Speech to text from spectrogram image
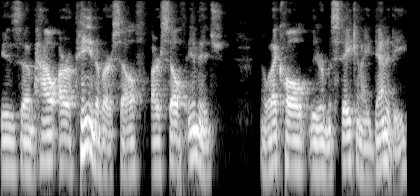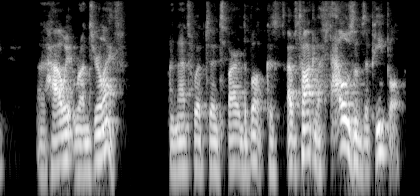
is um, how our opinion of ourself, our self image, what I call their mistaken identity, uh, how it runs your life. And that's what inspired the book. Because I was talking to thousands of people,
